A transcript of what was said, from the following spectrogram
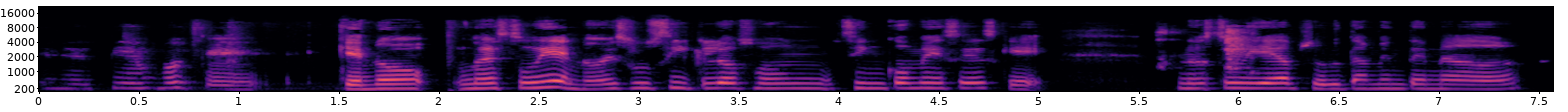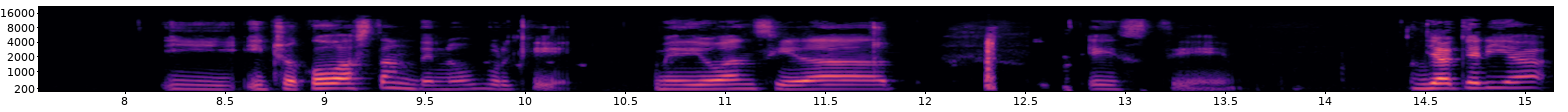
en el tiempo que, que no, no estudié, ¿no? Es un ciclo, son cinco meses que no estudié absolutamente nada y, y chocó bastante, ¿no? Porque me dio ansiedad, este, ya quería,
